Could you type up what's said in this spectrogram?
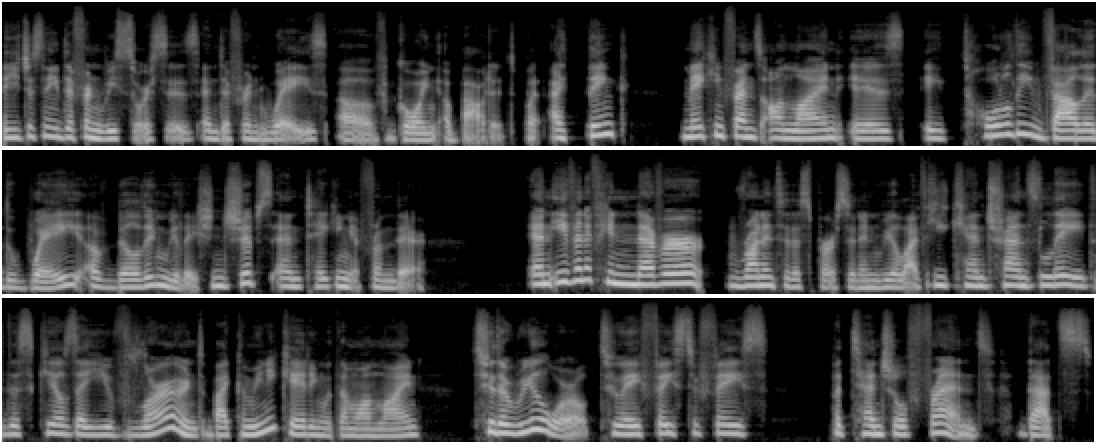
You just need different resources and different ways of going about it. But I think making friends online is a totally valid way of building relationships and taking it from there. And even if you never run into this person in real life, you can translate the skills that you've learned by communicating with them online to the real world, to a face to face potential friend that's,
